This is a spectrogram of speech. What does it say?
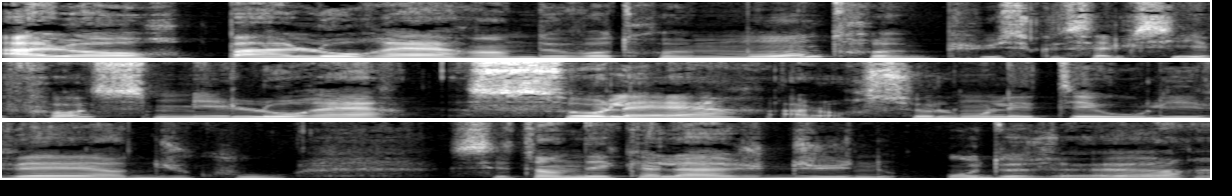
alors pas l'horaire hein, de votre montre, puisque celle-ci est fausse, mais l'horaire solaire, alors selon l'été ou l'hiver, du coup, c'est un décalage d'une ou deux heures,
